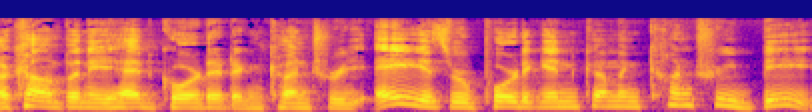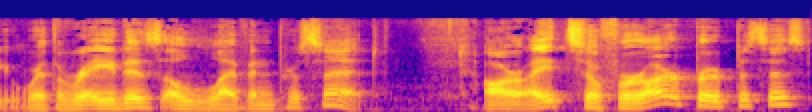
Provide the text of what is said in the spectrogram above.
A company headquartered in country A is reporting income in country B where the rate is 11%. Alright, so for our purposes,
